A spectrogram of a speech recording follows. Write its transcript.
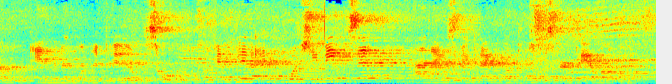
hole in the middle of the pool. So we're going to give it a go she makes it. A nice big round of applause for Bella.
